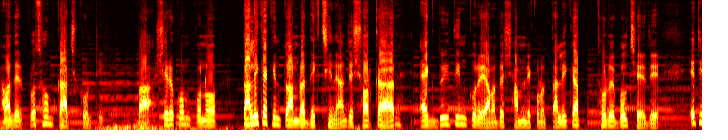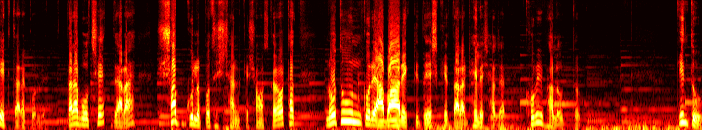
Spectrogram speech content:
আমাদের প্রথম কাজ কোনটি? বা সেরকম কোনো তালিকা কিন্তু আমরা দেখছি না যে সরকার এক, দুই, তিন করে আমাদের সামনে কোনো তালিকা ধরে বলছে যে এটি এটি তারা করবে। তারা বলছে, যারা সবগুলো প্রতিষ্ঠানকে সংস্কার, অর্থাৎ নতুন করে আবার একটি দেশকে তারা ঢেলে সাজাবে। খুবই ভালো উদ্যোগ। কিন্তু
